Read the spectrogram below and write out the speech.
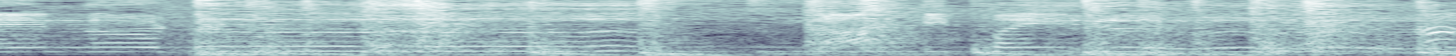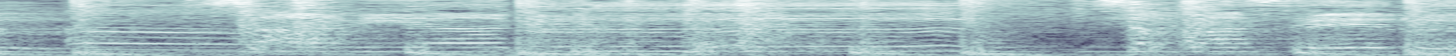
రేనోడు నాటి పైరు సానియాగు సమాసేరు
